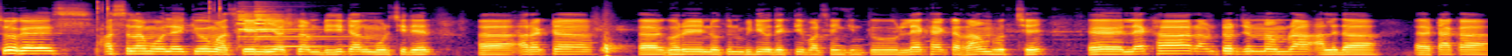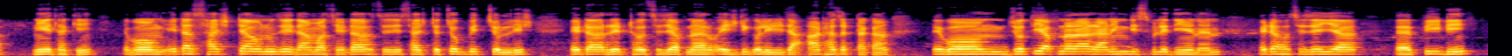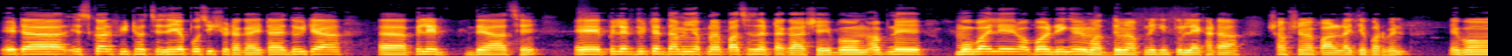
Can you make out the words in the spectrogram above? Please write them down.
So gas আসসালামু আলাইকুম আজকে নিয়ে আসলাম ডিজিটাল মসজিদের আর একটা ঘরে নতুন ভিডিও দেখতে পারছেন, কিন্তু লেখা একটা রাউন্ড হচ্ছে। লেখা রাউন্ডটার জন্য আমরা আলাদা টাকা নিয়ে থাকি। এবং এটা সাইজটা অনুযায়ী দাম আছে। এটা হচ্ছে যে সাইজটা চব্বিশ চল্লিশ এটা রেট হচ্ছে যে আপনার এইচডি কোয়ালিটিটা আট হাজার টাকা। এবং যদি আপনারা রানিং ডিসপ্লে দিয়ে নেন, এটা হচ্ছে যে ইয়া পিডি এটা স্কোয়ার ফিট হচ্ছে যে ইয়া পঁচিশশো টাকা, এটা দুইটা প্লেট দেওয়া আছে। এ প্লেট দুইটার দামই আপনার পাঁচ হাজার টাকা আসে এবং আপনি মোবাইলের অপারেটিংয়ের মাধ্যমে আপনি কিন্তু লেখাটা সবসময় পাল্টাইতে পারবেন এবং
